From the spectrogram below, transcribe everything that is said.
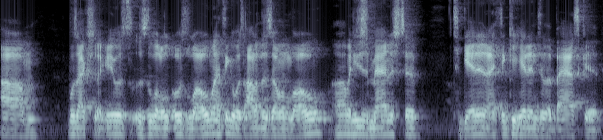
um, was actually like it was, was a little it was low. I think it was out of the zone low, um, and he just managed to to get it. I think he hit into the basket.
